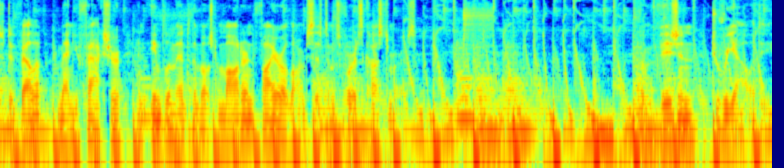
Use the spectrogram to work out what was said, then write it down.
to develop, manufacture, and implement the most modern fire alarm systems for its customers. From vision to reality.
